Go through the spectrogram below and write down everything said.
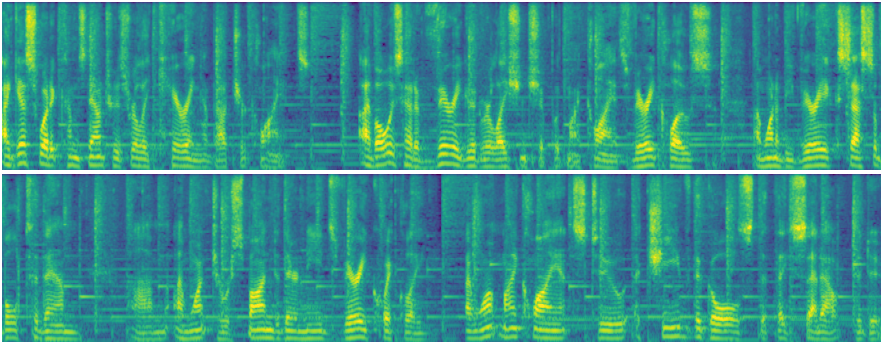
I guess what it comes down to is really caring about your clients. I've always had a very good relationship with my clients, very close. I want to be very accessible to them. Um, I want to respond to their needs very quickly. I want my clients to achieve the goals that they set out to do.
